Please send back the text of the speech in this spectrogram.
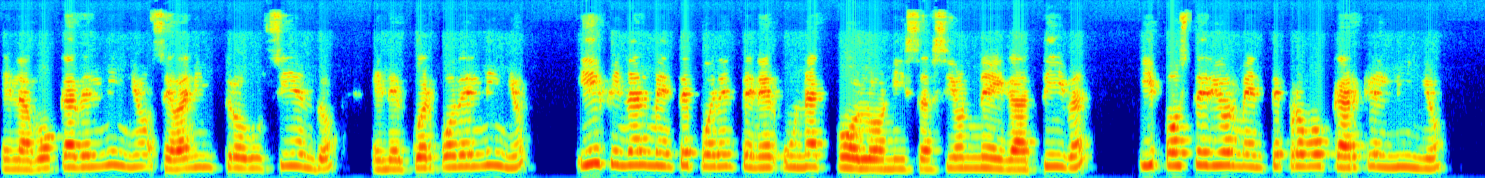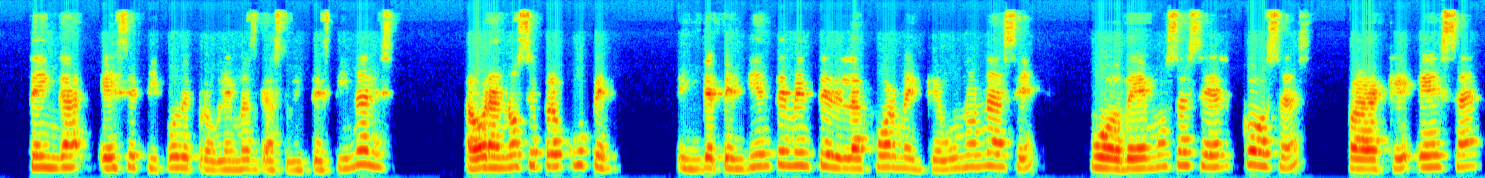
en la boca del niño, se van introduciendo en el cuerpo del niño y finalmente pueden tener una colonización negativa y posteriormente provocar que el niño tenga ese tipo de problemas gastrointestinales. Ahora, no se preocupen, independientemente de la forma en que uno nace, podemos hacer cosas para que esa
